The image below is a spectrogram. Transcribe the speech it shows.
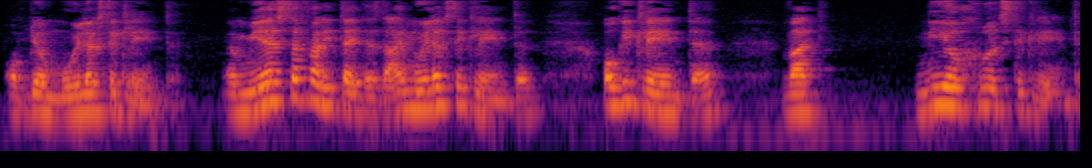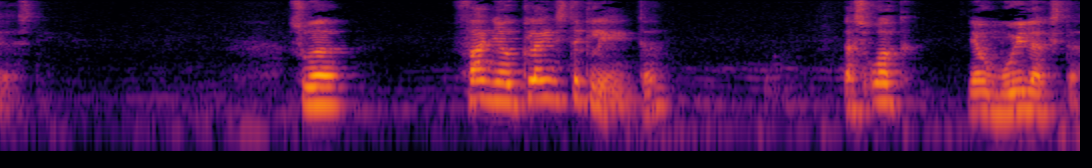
op jou moeilikste kliënte. 'n Meeste van die tyd is daai moeilikste kliënte ook die kliënte wat nie jou grootste kliënte is nie. So van jou kleinste kliënte is ook jou moeilikste,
